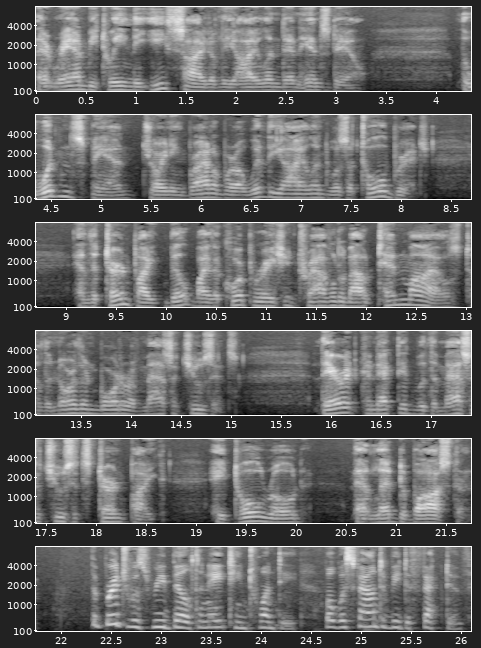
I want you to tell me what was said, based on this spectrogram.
that ran between the east side of the island and Hinsdale. The wooden span joining Brattleboro with the island was a toll bridge, and the turnpike built by the corporation traveled about 10 miles to the northern border of Massachusetts. There it connected with the Massachusetts Turnpike, a toll road that led to Boston. The bridge was rebuilt in 1820, but was found to be defective.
